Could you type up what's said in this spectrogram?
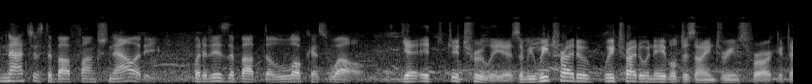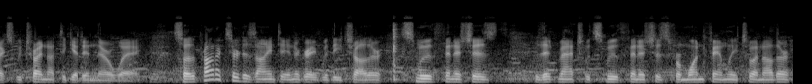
not just about functionality, but it is about the look as well. Yeah, it, it truly is. I mean, we try to we try to enable design dreams for architects. We try not to get in their way. So the products are designed to integrate with each other. Smooth finishes that match with smooth finishes from one family to another.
